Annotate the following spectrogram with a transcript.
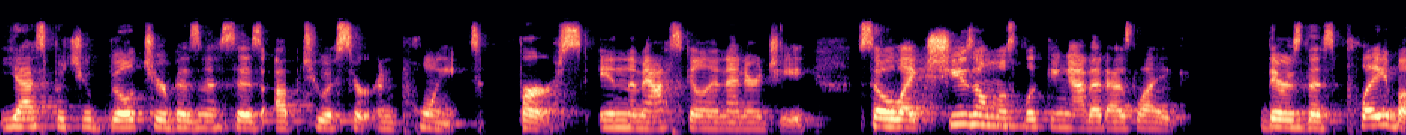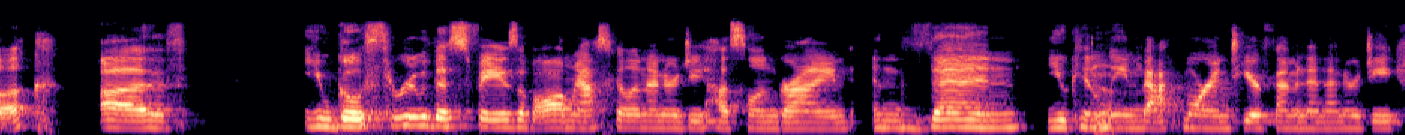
Yes, but you built your businesses up to a certain point first in the masculine energy. So like she's almost looking at it as like there's this playbook of you go through this phase of all masculine energy, hustle and grind, and then you can yeah. lean back more into your feminine energy.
